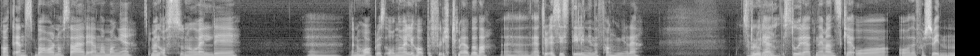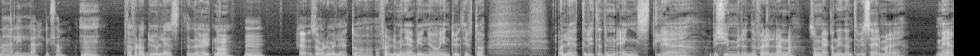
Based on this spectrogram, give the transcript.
Og at ens barn også er en av mange. Men også noe veldig Det er noe håpløst og noe veldig håpefullt med det, da. Eh, jeg tror, jeg syns de linjene fanger det. Storhet, storheten i mennesket og, og det forsvinnende lille, liksom. Mm. Ja, for da du leste det høyt nå, Mm. eh, så var det jo veldig lett å, å følge, men jeg begynner jo intuitivt å, å lete litt etter den engstelige, bekymrede forelderen, da, som jeg kan identifisere meg med.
